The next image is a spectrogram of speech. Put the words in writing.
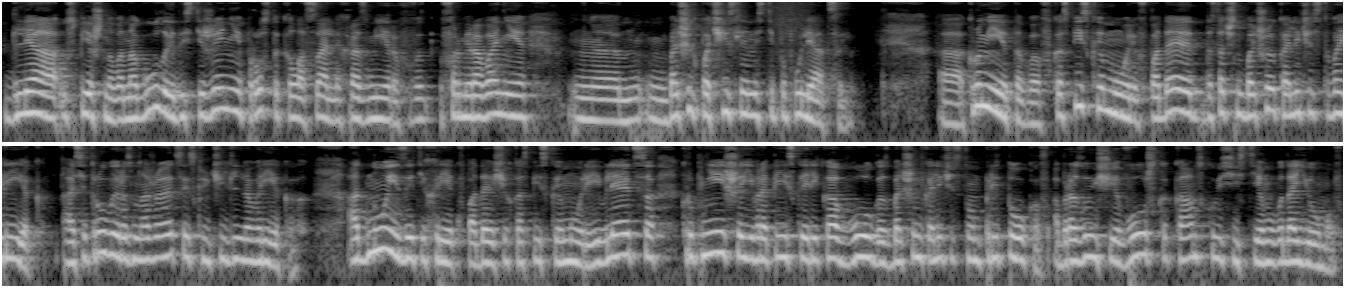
для успешного нагула и достижения просто колоссальных размеров, формирования больших по численности популяций. А, кроме этого, в Каспийское море впадает достаточно большое количество рек, а осетровые размножаются исключительно в реках. Одной из этих рек, впадающих в Каспийское море, является крупнейшая европейская река Волга с большим количеством притоков, образующая Волжско-Камскую систему водоемов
